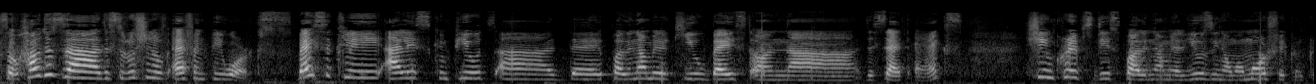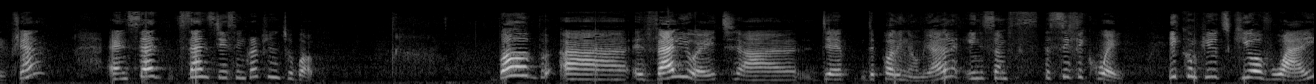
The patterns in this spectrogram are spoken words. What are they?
So how does uh, the solution of FNP works? Basically, Alice computes uh, the polynomial Q based on uh, the set X. She encrypts this polynomial using homomorphic encryption and send, sends this encryption to Bob. Bob uh, evaluates uh, the, the polynomial in some specific way. He computes Q of y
